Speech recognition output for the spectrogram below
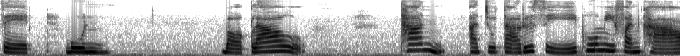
เจตบุญ บอกเล่า ท่านอจุตาฤษีผู้มีฟันขาว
